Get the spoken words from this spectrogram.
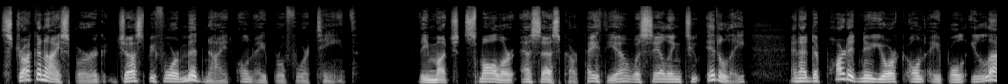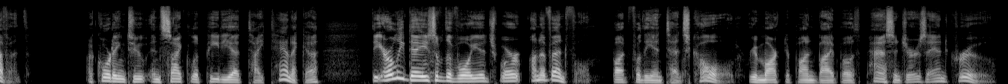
struck an iceberg just before midnight on April 14th. The much smaller SS Carpathia was sailing to Italy and had departed New York on April 11th. According to Encyclopedia Titanica, the early days of the voyage were uneventful, but for the intense cold, remarked upon by both passengers and crew.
